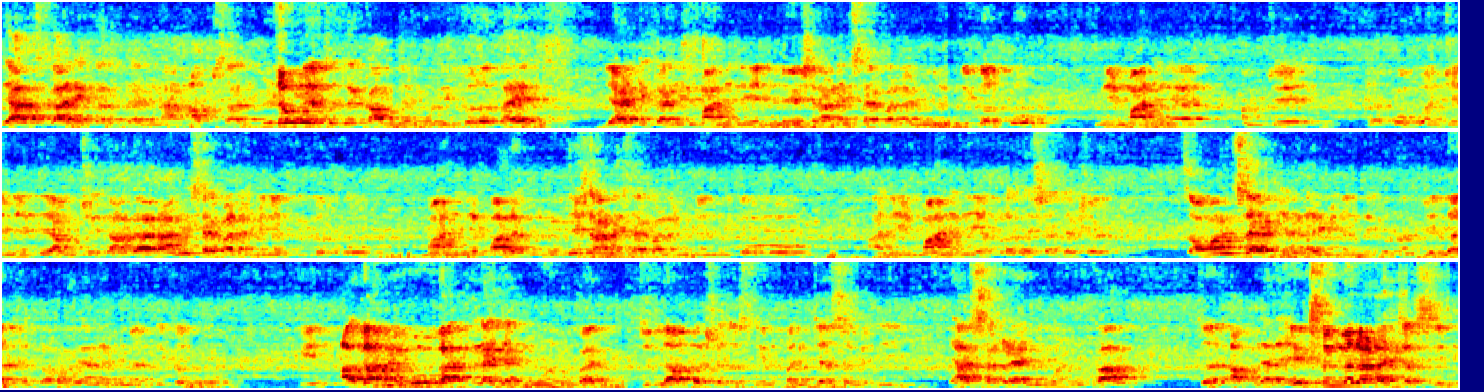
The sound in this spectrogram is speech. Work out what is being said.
त्याच कार्यकर्त्यांना आपसात भिडवण्याचं जे काम जे कोणी करत आहेत या ठिकाणी माननीय निलेश राणे साहेबांना विनंती करतो. मी माननीय आमचे कोकणचे नेते आमचे दादा राणे साहेबांना विनंती करतो. माननीय पालक नितेश राणे साहेबांना विनंती करतो. आणि माननीय प्रदेशाध्यक्ष चव्हाण साहेब यांना विनंती करतो आणि जिल्हाध्यक्ष प्रभाग यांना विनंती करतो की आगामी होऊ घातलेल्या ज्या निवडणुका आहेत जिल्हा परिषद असतील पंचायत समिती ह्या सगळ्या निवडणुका जर आपल्याला एकसंघ लढायचं असतील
